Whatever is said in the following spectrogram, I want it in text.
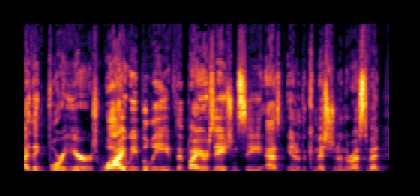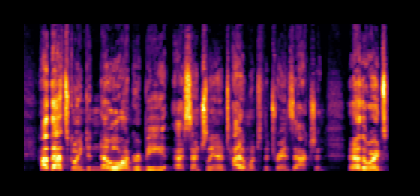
I think four years, why we believe that buyer's agency, as you know, the commission and the rest of it, how that's going to no longer be essentially an entitlement to the transaction. In other words,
